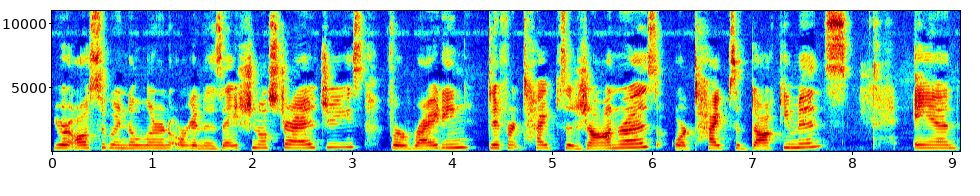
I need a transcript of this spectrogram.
You're also going to learn organizational strategies for writing different types of genres or types of documents and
